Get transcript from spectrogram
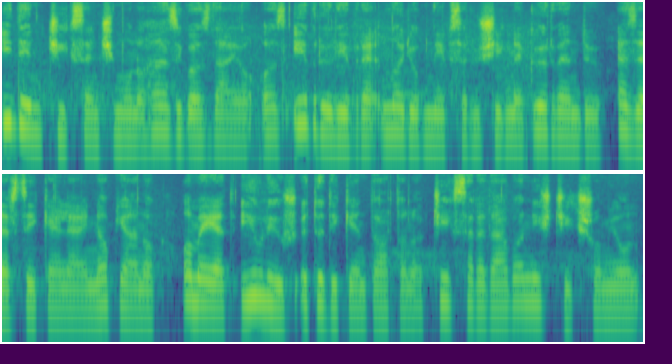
Idén Csíkszent Simona házigazdája az évről évre nagyobb népszerűségnek örvendő Ezer Székelylány napjának, amelyet július 5-én tartanak Csíkszeredában és Csíksomjon.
